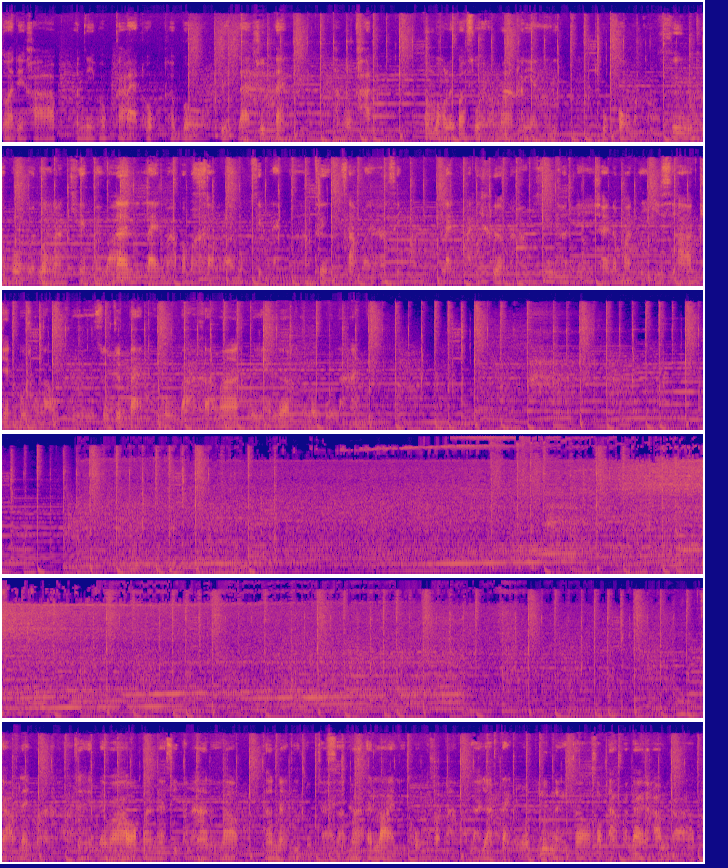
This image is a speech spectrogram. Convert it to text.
สวัสดีครับ วันนี้พบกับ 86 Turbo บริดและชุดแต่งทั้งคัน ต้องบอกเลยว่าสวยมากๆเรียนบริดทุกองค์ประกอบซึ่ง Turbo ตัวโรงงานเคลมไว้ว่าได้แรงม้าประมาณ 260 แรงม้าถึง 350 แรงม้าที่เครื่องนะครับ ซึ่งคันนี้ใช้น้ำมัน E20 Target b o o t ของเราคือ 0.8 ถึง 1 บาท สามารถมีให้เลือกทั้ง กราฟแรงม้านะครับจะเห็นได้ว่าออกมาตั้งแต่4,500หรือรอบท่านไหนที่สนใจสามารถแอดไลน์หรือโทรมาสอบถามกันได้อยากแต่งรถรุ่นไหนก็สอบถามกันได้นะครับครับ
